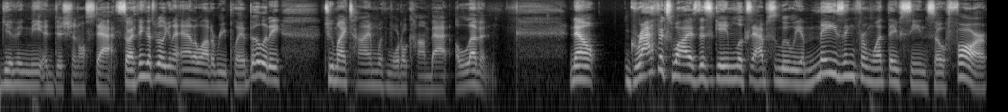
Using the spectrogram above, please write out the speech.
giving me additional stats. So I think that's really going to add a lot of replayability to my time with Mortal Kombat 11. Now, graphics wise, this game looks absolutely amazing from what they've seen so far.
